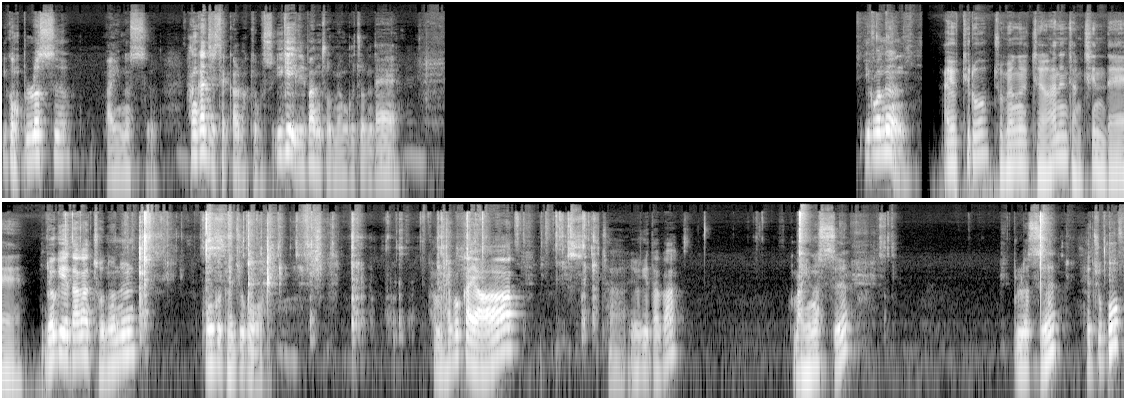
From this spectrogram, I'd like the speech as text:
이건 플러스 마이너스 한 가지 색깔밖에 없어. 이게 일반 조명 구조인데 이거는 IoT로 조명을 제어하는 장치인데 여기에다가 전원을 공급해주고 한번 해볼까요? 자 여기다가 마이너스 플러스 해주고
